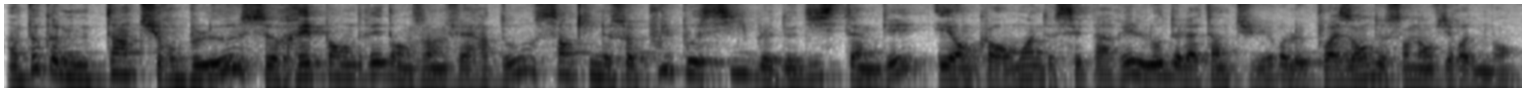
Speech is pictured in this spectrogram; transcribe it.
Un peu comme une teinture bleue se répandrait dans un verre d'eau sans qu'il ne soit plus possible de distinguer, et encore moins de séparer, l'eau de la teinture, le poison de son environnement.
